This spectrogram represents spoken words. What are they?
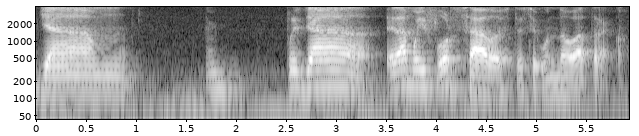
Ya mm, pues ya era muy forzado este segundo atraco.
